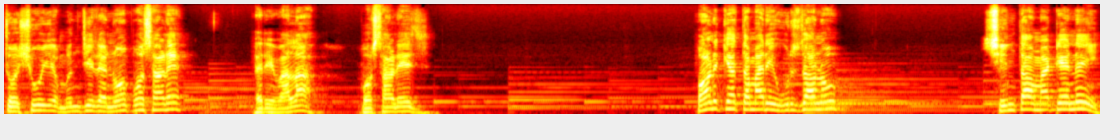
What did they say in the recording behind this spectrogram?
તો શું એ મંજિલે ન પહોંચાડે? અરે વાલા, પહોંચાડે જ. પણ ક્યાં તમારી ઉર્જાનો? ચિંતા માટે નહીં,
